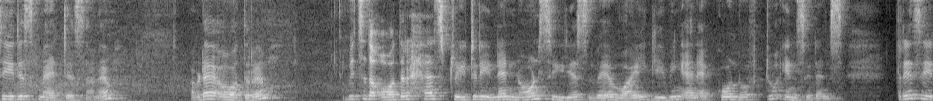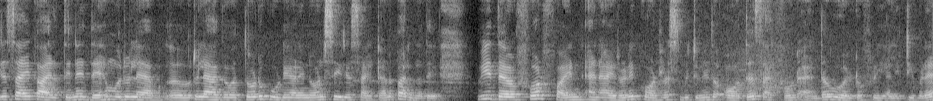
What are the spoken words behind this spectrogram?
serious matters ആണ്. അവിടെ other which the other has treated in a non serious way while giving an account of two incidents ഇത്രയും സീരിയസ് ആയ കാര്യത്തിന് ഇദ്ദേഹം ഒരു ലാ ഒരു ലാഘവത്തോടു കൂടിയാണ് നോൺ സീരിയസ് ആയിട്ടാണ് പറഞ്ഞത്. We there find an ironic contrast between the author's account and the world of reality ഇവിടെ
